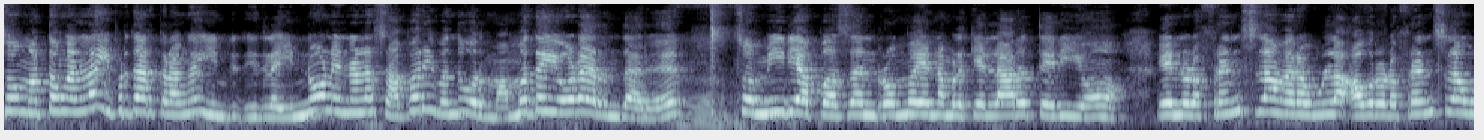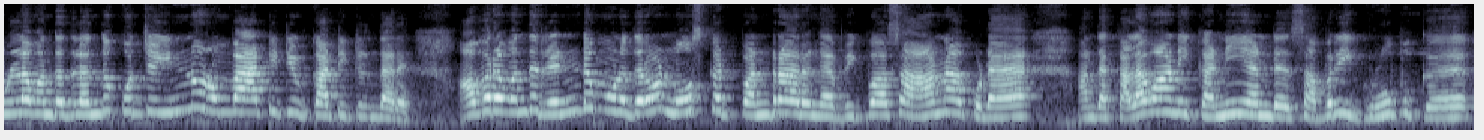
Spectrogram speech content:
ஸோ மற்றவங்க எல்லாம் இப்படி தான் இருக்கிறாங்க. இந்த- இதுல இன்னொன்று என்னன்னா சபரி வந்து ஒரு மமதையோட இருந்தாரு. ஸோ மீடியா பர்சன் ரொம்ப நம்மளுக்கு எல்லாரும் தெரியும். என்னோட ஃப்ரெண்ட்ஸ்லாம் வேற உள்ள அவரோட ஃப்ரெண்ட்ஸ்லாம் உள்ள வந்ததுல இருந்து கொஞ்சம் இன்னும் ரொம்ப ஆட்டிடியூட் காட்டிட்டு இருந்தாரு. அவரை வந்து ரெண்டு மூணு தடவை நோஸ் கட் பண்றாருங்க பிக் பாஸ். ஆனா கூட அந்த களவாணி கனி அண்ட் சபரி குரூப்புக்கு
